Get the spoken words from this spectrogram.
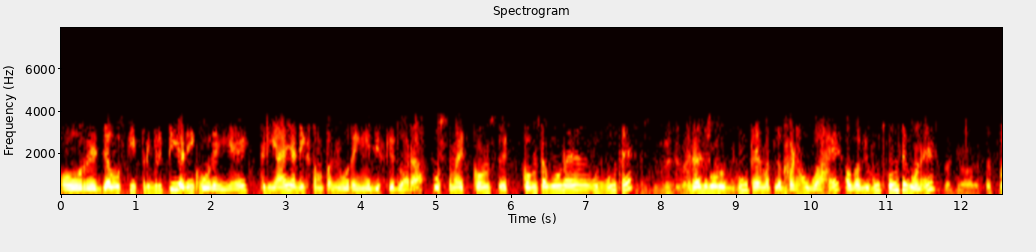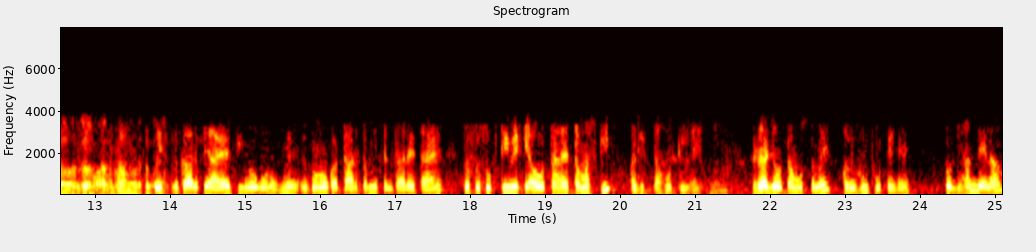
और जब उसकी प्रवृत्ति अधिक हो रही है, क्रियाएँ अधिक संपन्न हो रही हैं जिसके द्वारा, उस समय कौन से, कौन सा गुण उद्भूत है? रज गुण उद्भूत है मतलब बढ़ा हुआ है, और अभिभूत कौन से गुण है? तो इस प्रकार से है, तीनों गुणों में, गुणों का तारतम्य चलता रहता है तो सुसुप्ति में क्या होता है? तमस की अधिकता होती है। रज और तम उस समय अभिभूत होते हैं। तो ध्यान देना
